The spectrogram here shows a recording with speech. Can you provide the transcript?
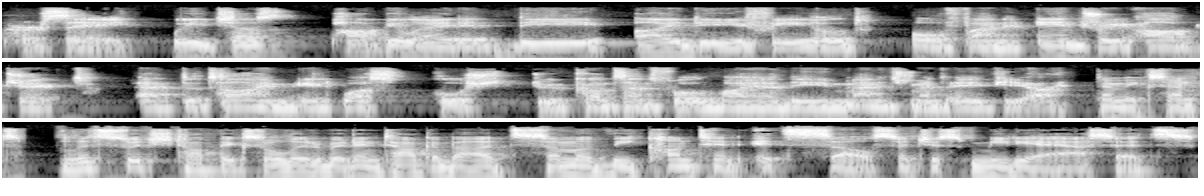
per se. We just populated the ID field of an entry object at the time it was pushed to Contentful via the management API. That makes sense. Let's switch topics a little bit and talk about some of the content itself, such as media assets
